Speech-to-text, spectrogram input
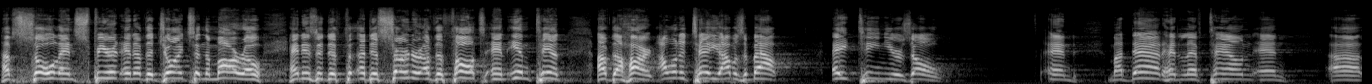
of soul and spirit and of the joints and the marrow, and is a, di- a discerner of the thoughts and intent of the heart. I want to tell you, I was about 18 years old, and my dad had left town, and uh,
